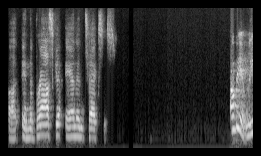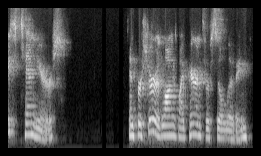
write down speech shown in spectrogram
uh, in Nebraska and in Texas? Probably at least 10 years. And for sure, as long as my parents are still living.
